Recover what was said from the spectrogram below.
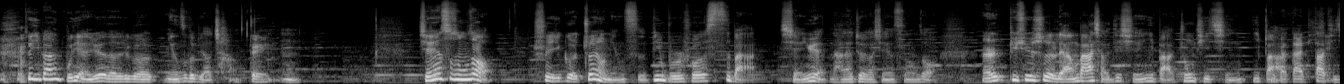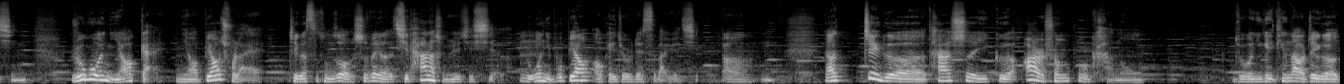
就一般古典乐的这个名字都比较长。对，嗯，弦乐四重奏是一个专有名词，并不是说四把弦乐拿来就叫弦乐四重奏，而必须是两把小提琴、一把中提琴、一把大提琴大提琴。如果你要改，你要标出来这个四重奏是为了其他的什么乐器写的。嗯如果你不标，OK，就是这四把乐器。啊，嗯然后这个它是一个二声部卡农，如果你可以听到这个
